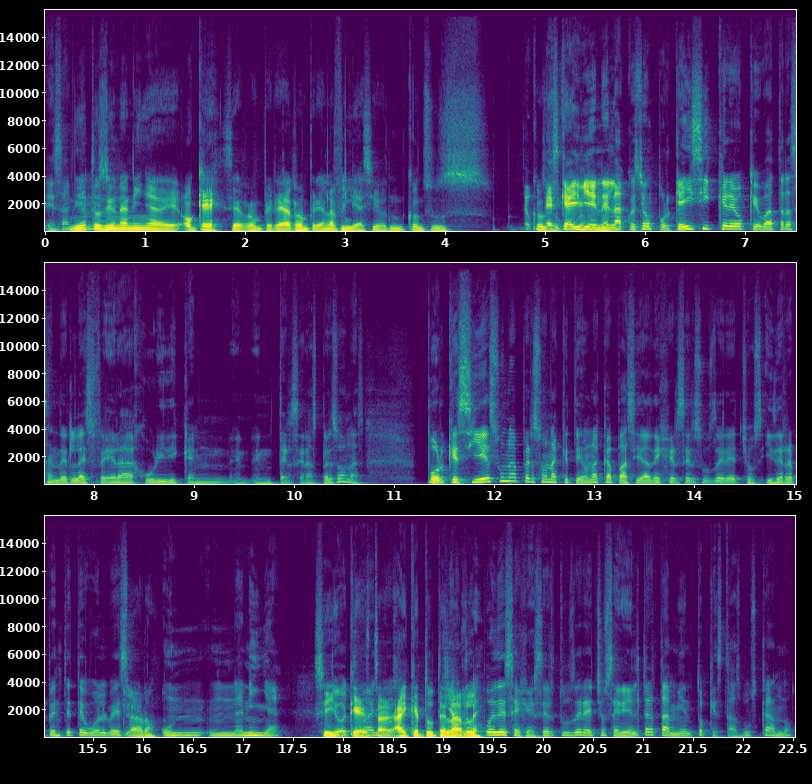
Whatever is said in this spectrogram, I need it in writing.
Exactamente. Nietos de una niña de. ¿O qué? Se rompería, romperían la afiliación con sus. Es que ahí viene la cuestión, porque ahí sí creo que va a trascender la esfera jurídica en, en- en terceras personas. Porque si es una persona que tiene una capacidad de ejercer sus derechos y de repente te vuelves Claro. un- una niña, Sí, de ocho que está- años, hay que ya tutelarle. no puedes ejercer tus derechos, sería el tratamiento que estás buscando.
